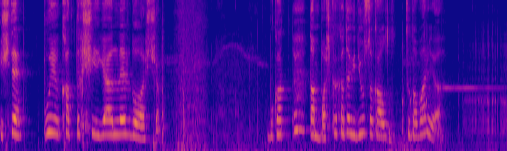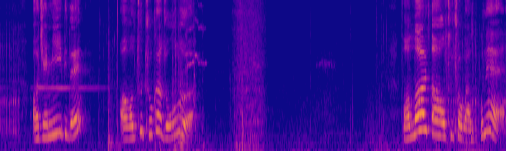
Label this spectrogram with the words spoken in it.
işte bu kattaki yerleri dolaşacağım. Bu kattan başka kata gidiyorsak altıda var ya. Acemi bir de altı çok az oğlum. Vallahi de altı çok az. Bu ne?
